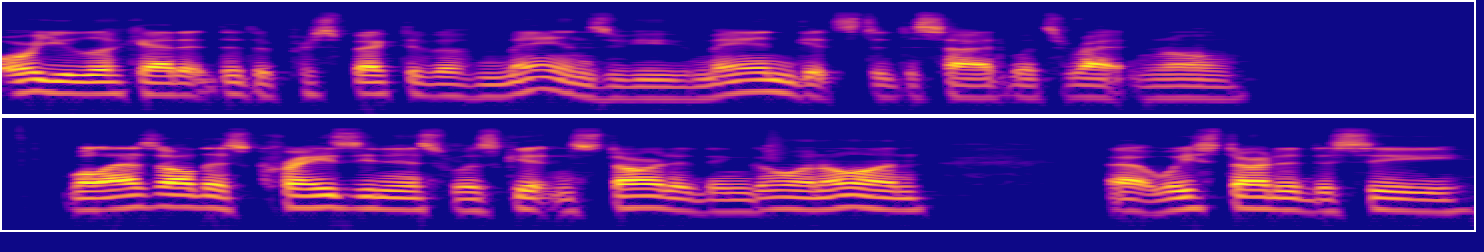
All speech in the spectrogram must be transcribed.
or you look at it through the perspective of man's view. Man gets to decide what's right and wrong. Well, as all this craziness was getting started and going on, uh, we started to see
